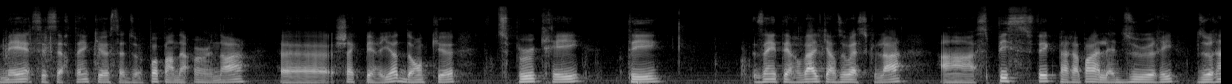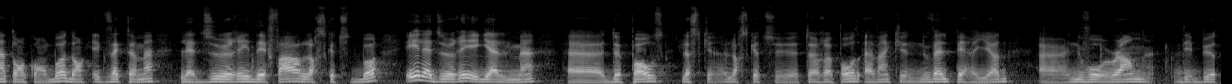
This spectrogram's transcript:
mais c'est certain que ça ne dure pas pendant une heure chaque période. Donc, tu peux créer tes intervalles cardiovasculaires en spécifique par rapport à la durée durant ton combat, donc exactement la durée d'effort lorsque tu te bats et la durée également euh, de pause lorsque, lorsque, tu te reposes avant qu'une nouvelle période, un nouveau round débute.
